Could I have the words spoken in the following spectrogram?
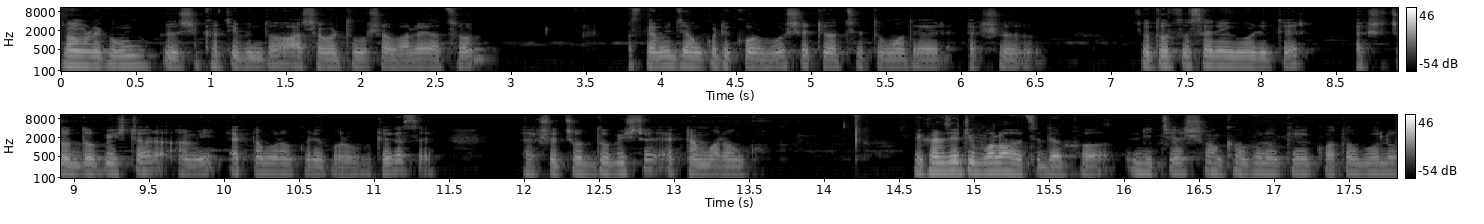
আসসালামু আলাইকুম, প্রিয় শিক্ষার্থীবৃন্দ, আশা করি তোমরা সবাই ভালোই আছো। আজকে আমি যে অঙ্কটি করব সেটি হচ্ছে তোমাদের একশো চতুর্থ শ্রেণি গণিতের একশো চোদ্দ পৃষ্ঠার আমি এক নম্বর অঙ্কটি করব, ঠিক আছে? একশো চোদ্দ পৃষ্ঠার এক নম্বর অঙ্ক। এখানে যেটি বলা হচ্ছে দেখো, নিচের সংখ্যাগুলোকে কতগুলো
